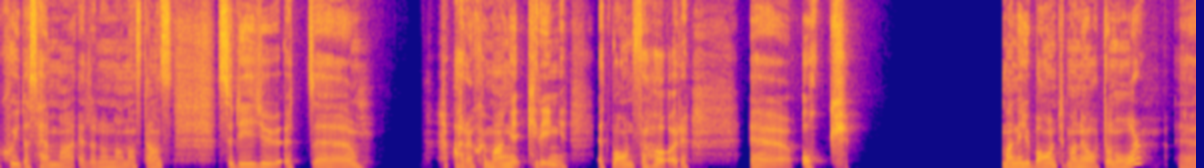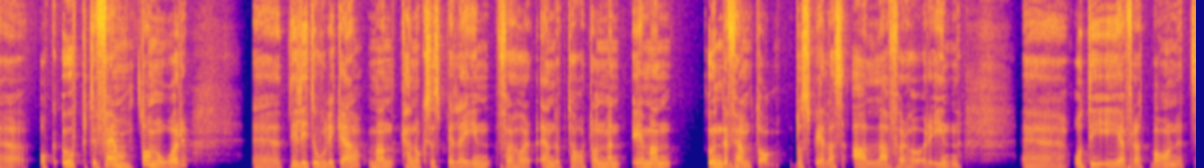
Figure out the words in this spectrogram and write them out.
skyddas hemma eller någon annanstans. Så det är ju ett eh, arrangemang kring ett barnförhör. Eh, och man är ju barn till man är 18 år eh, och upp till 15 år, eh, Eh, det är lite olika, man kan också spela in förhör ända upp till 18, men är man under 15, då spelas alla förhör in. Eh, och det är för att barnet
